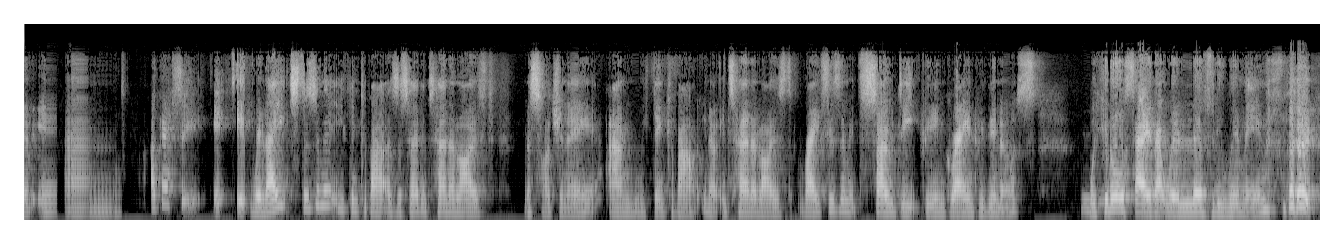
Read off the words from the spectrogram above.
of, um, I guess it, it, it relates, doesn't it? You think about, as I said, internalized misogyny and we think about, you know, internalized racism. It's so deeply ingrained within us we can all say that we're lovely women, but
